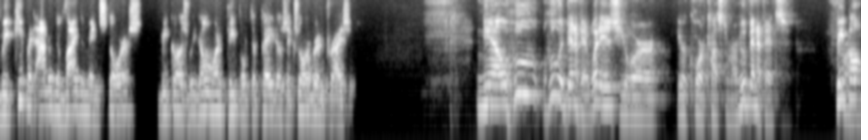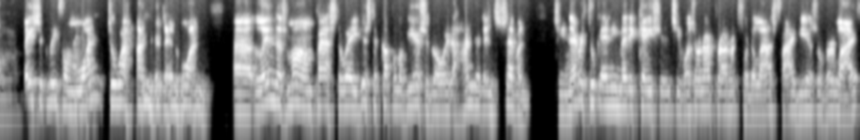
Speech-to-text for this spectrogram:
we keep it out of the vitamin stores because we don't want people to pay those exorbitant prices. Now, who who would benefit? What is your your core customer? Who benefits? People from... basically from one to hundred and one. Uh, Linda's mom passed away just a couple of years ago at 107. She never took any medication. She was on our product for the last five years of her life.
